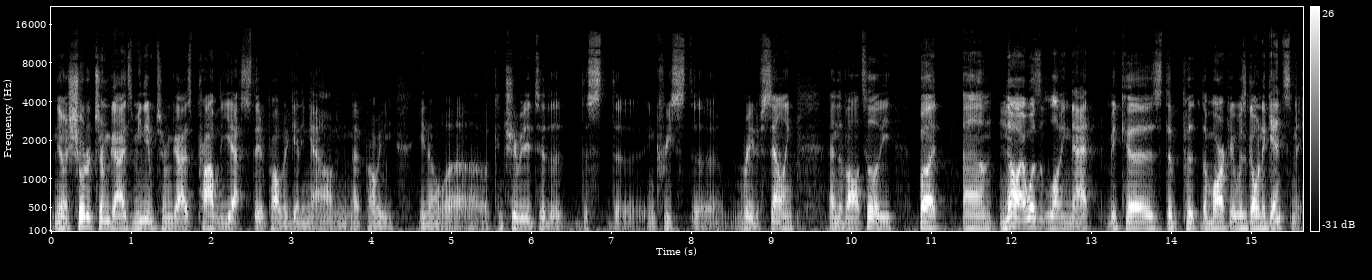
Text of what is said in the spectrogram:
you know, shorter term guys, medium term guys, probably yes, they're probably getting out, and that probably you know uh, contributed to the the, the increased uh, rate of selling and the volatility. But um, no, I wasn't loving that because the the market was going against me.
